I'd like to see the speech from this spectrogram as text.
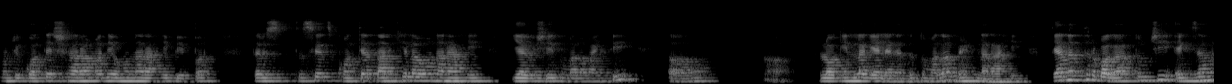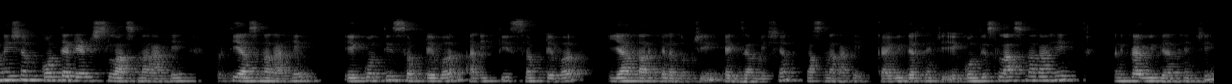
म्हणजे कोणत्या शहरामध्ये होणार आहे पेपर तर तसेच कोणत्या तारखेला होणार आहे याविषयी तुम्हाला माहिती लॉग इनला गेल्यानंतर तुम्हाला भेटणार आहे. त्यानंतर बघा तुमची एक्झामिनेशन कोणत्या डेट्सला असणार आहे? तर ती असणार आहे एकोणतीस सप्टेंबर आणि तीस सप्टेंबर या तारखेला तुमची एक्झामिनेशन असणार आहे. काही विद्यार्थ्यांची एकोणतीसला असणार आहे आणि काही विद्यार्थ्यांची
